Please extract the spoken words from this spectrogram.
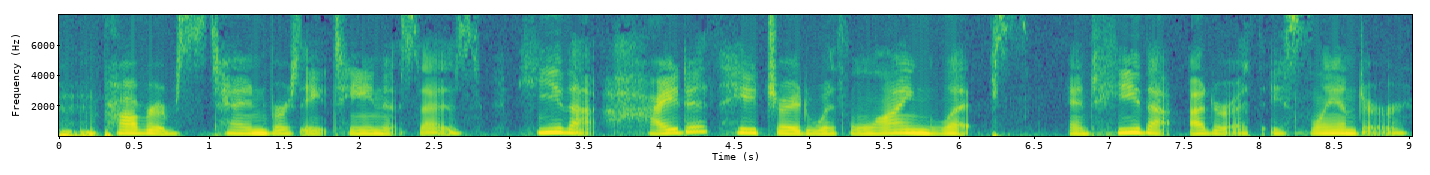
Mm-hmm. In Proverbs 10, verse 18, it says, He that hideth hatred with lying lips, and he that uttereth a slander,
